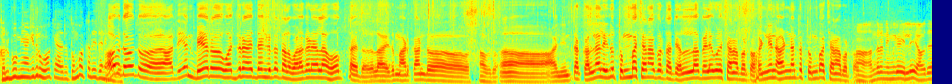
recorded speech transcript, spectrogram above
ಕಲ್ಲು ಭೂಮಿ ಆಗಿದ್ರು ಓಕೆ ಆದರೆ ತುಂಬ ಕಲ್ಲಿದೆ ಹೌದು ಹೌದು ಅದೇನು ಬೇರು ವಜ್ರ ಇದ್ದಂಗೆ ಇರ್ತದಲ್ಲ ಒಳಗಡೆ ಎಲ್ಲ ಹೋಗ್ತಾ ಇದ್ದದಲ್ಲ ಇದು ಮಾಡ್ಕೊಂಡು ಹೌದು. ಇಂಥ ಕಲ್ಲಿನಲ್ಲಿ ಇನ್ನು ತುಂಬ ಚೆನ್ನಾಗಿ ಬರ್ತದೆ ಎಲ್ಲ ಬೆಳೆಗಳು ಚೆನ್ನಾಗಿ ಬರ್ತಾವೆ ಹಣ್ಣಿನ ಹಣ್ಣಂತೂ ತುಂಬ ಚೆನ್ನಾಗಿ ಬರ್ತಾವ. ಅಂದ್ರೆ ಅಂದರೆ ನಿಮಗೆ ಇಲ್ಲಿ ಯಾವುದೇ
